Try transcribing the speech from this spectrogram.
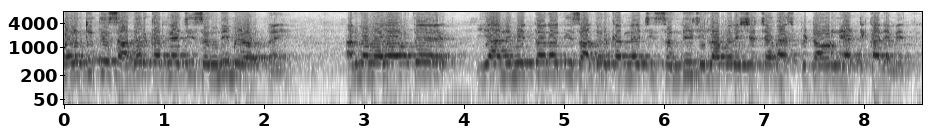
परंतु ते सादर करण्याची संधी मिळत नाही. आणि मग मला वाटतं या निमित्तानं ती सादर करण्याची संधी जिल्हा परिषदच्या व्यासपीठावरून या ठिकाणी मिळते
